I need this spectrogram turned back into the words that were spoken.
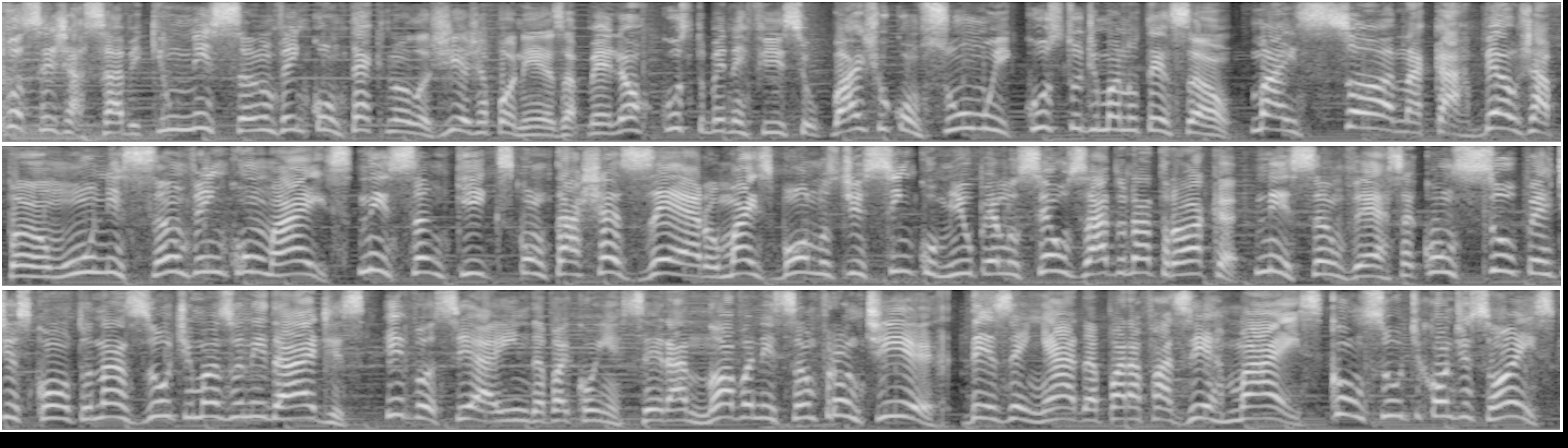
Você já sabe que um Nissan vem com tecnologia japonesa, melhor custo-benefício, baixo consumo e custo de manutenção. Mas só na Carbel Japão, um Nissan vem com mais. Nissan Kicks com taxa zero, mais bônus de 5 mil pelo seu usado na troca. Nissan Versa com super desconto nas últimas unidades. E você ainda vai conhecer a nova Nissan Frontier, desenhada para fazer mais. Consulte condições.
